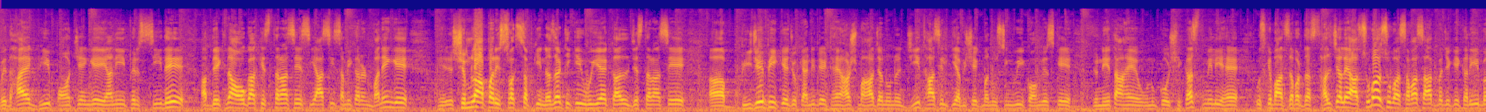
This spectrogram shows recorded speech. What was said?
विधायक भी पहुँचेंगे। यानी फिर सीधे अब देखना होगा किस तरह से सियासी समीकरण बनेंगे। शिमला पर इस वक्त सबकी नज़र टिकी हुई है। कल जिस तरह से बीजेपी के जो कैंडिडेट हैं हर्ष महाजन उन्होंने जीत हासिल की। अभिषेक मनु सिंघवी कांग्रेस के जो नेता हैं उनको शिकस्त मिली है। उसके बाद ज़बरदस्त हलचल है। आज सुबह सुबह सवा सात बजे के करीब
